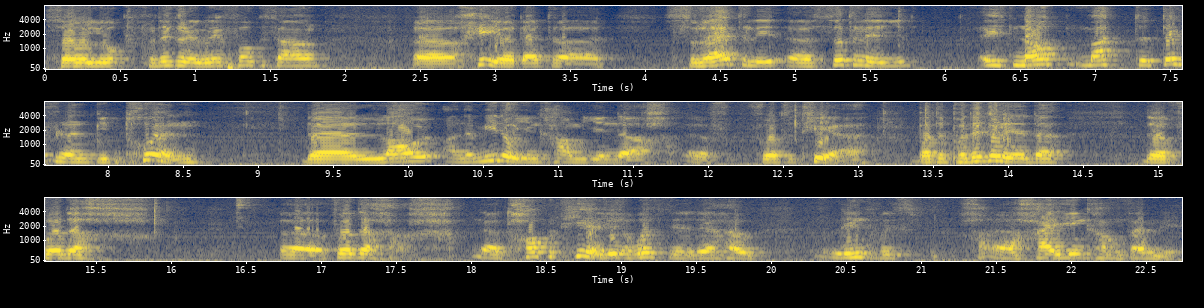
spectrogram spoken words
So you particularly we focus on uh, here that uh, slightly uh, certainly it's not much different between the low and the middle income in the uh, first tier, but particularly the the for the uh, for the uh, top tier university they have linked with uh, high income family.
